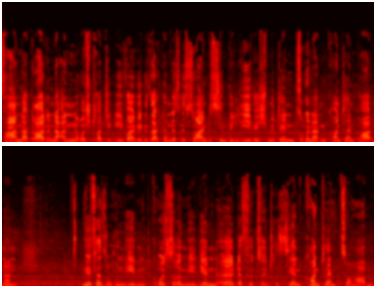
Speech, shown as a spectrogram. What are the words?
fahren da gerade eine andere Strategie, weil wir gesagt haben, das ist so ein bisschen beliebig mit den sogenannten Content-Partnern. Wir versuchen eben größere Medien äh, dafür zu interessieren, Content zu haben.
